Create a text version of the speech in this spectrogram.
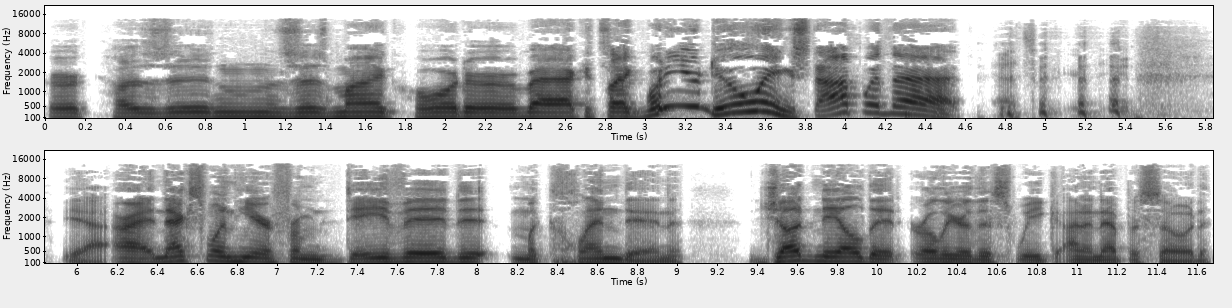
Kirk Cousins is my quarterback. It's like, what are you doing? Stop with that. That's weird. yeah. All right. Next one here from David McClendon. Judd nailed it earlier this week on an episode.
